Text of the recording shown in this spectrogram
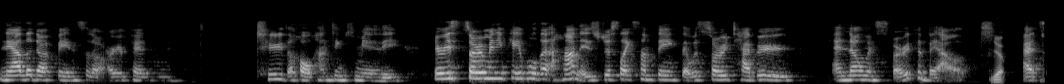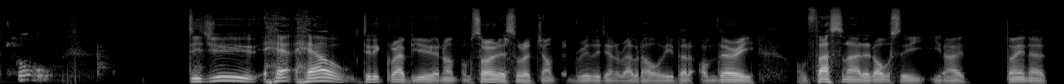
now that I've been sort of open to the whole hunting community, there is so many people that hunt. It's just like something that was so taboo and no one spoke about Yep. at school. Did you how how did it grab you? And I'm, I'm sorry to sort of jump really down a rabbit hole here, but I'm very I'm fascinated. Obviously, you know, being a,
